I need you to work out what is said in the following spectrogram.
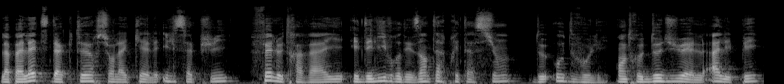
La palette d'acteurs sur laquelle il s'appuie fait le travail et délivre des interprétations de haute volée. Entre deux duels à l'épée,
